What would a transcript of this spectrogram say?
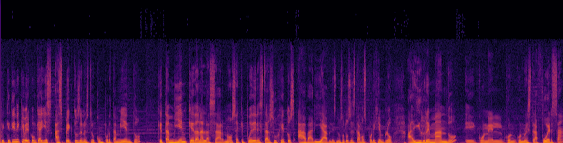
que, tiene que ver con que hay aspectos de nuestro comportamiento que también quedan al azar, ¿no? O sea, que pueden estar sujetos a variables. Nosotros estamos, por ejemplo, ahí remando eh, con, el, con, nuestra fuerza,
